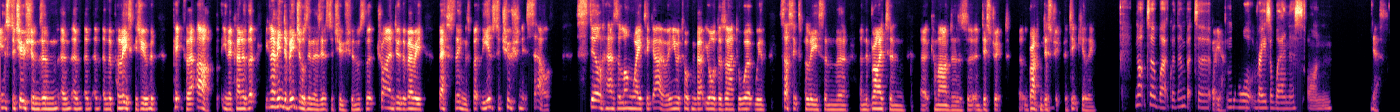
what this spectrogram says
institutions and and and, and, and the police because you had picked that up you know kind of that you can have individuals in those institutions that try and do the very best things but the institution itself still has a long way to go and you were talking about your desire to work with sussex police and the and the brighton uh, commanders and district uh, the brighton district particularly. Not to work with them but to but yeah. more raise awareness on yes.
